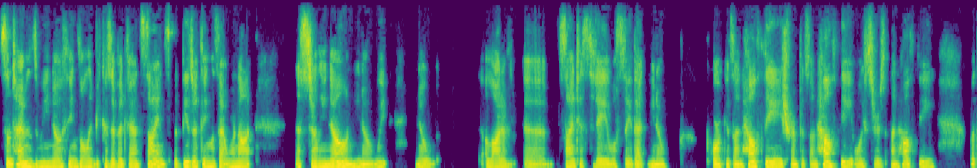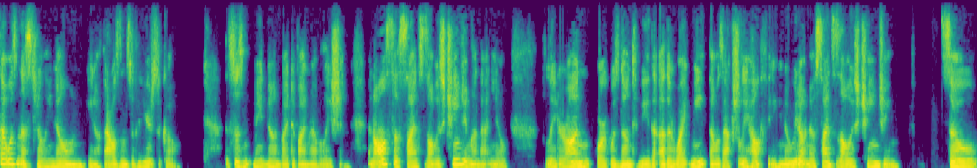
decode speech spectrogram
sometimes we know things only because of advanced science, but these are things that were not necessarily known. You know, we, you know, a lot of uh, scientists today will say that, you know, pork is unhealthy, shrimp is unhealthy, oysters unhealthy but that wasn't necessarily known, you know, thousands of years ago. This was made known by divine revelation. And also science is always changing on that, you know. Later on, pork was known to be the other white meat that was actually healthy. You know, we don't know. Science is always changing. So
